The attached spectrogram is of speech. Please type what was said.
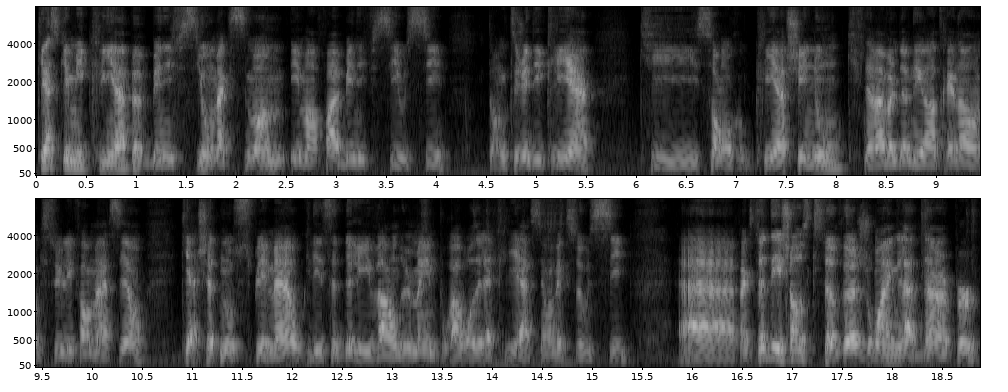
qu'est-ce que mes clients peuvent bénéficier au maximum et m'en faire bénéficier aussi. Donc, tu sais, j'ai des clients qui sont clients chez nous, qui finalement veulent devenir entraîneurs, qui suivent les formations, qui achètent nos suppléments ou qui décident de les vendre eux-mêmes pour avoir de l'affiliation avec ça aussi. Euh, fait que c'est des choses qui se rejoignent là-dedans un peu,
